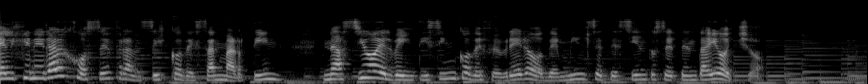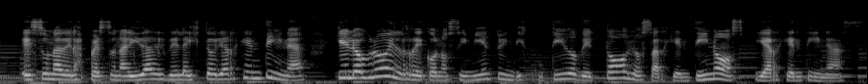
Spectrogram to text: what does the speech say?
El general José Francisco de San Martín nació el 25 de febrero de 1778. Es una de las personalidades de la historia argentina que logró el reconocimiento indiscutido de todos los argentinos y argentinas.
